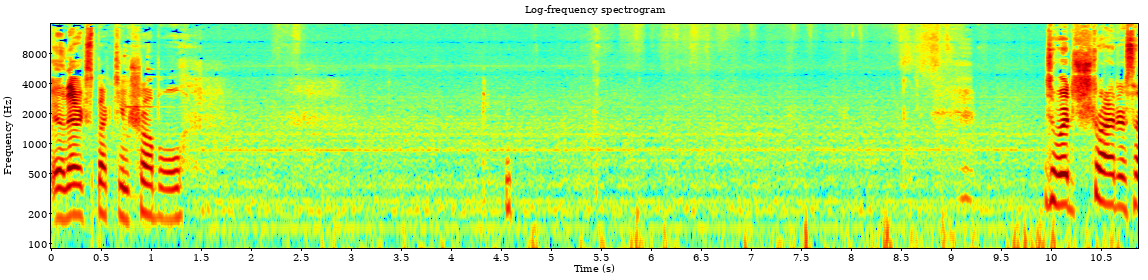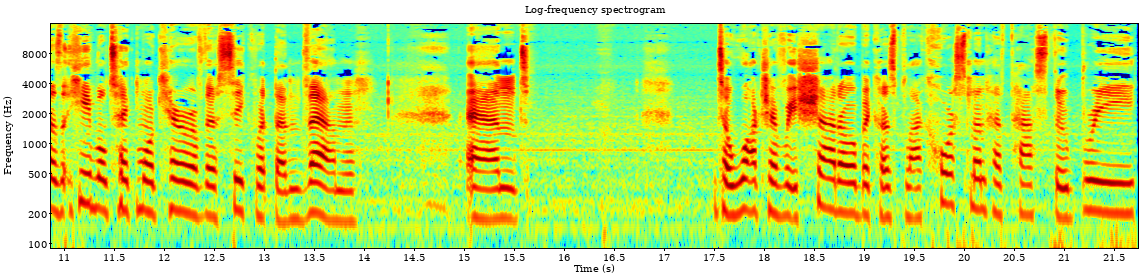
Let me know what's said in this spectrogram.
Yeah, they're expecting trouble. To which Strider says that he will take more care of their secret than them. And to watch every shadow because black horsemen have passed through Bree.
